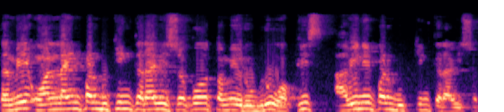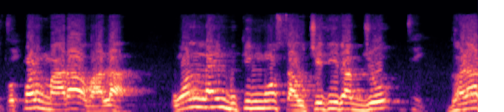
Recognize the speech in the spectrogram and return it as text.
તમે ઓનલાઈન પણ બુકિંગ કરાવી શકો તમે રૂબરૂ ઓફિસ આવીને પણ બુકિંગ કરાવી શકો. પણ મારા વાલા ઓનલાઈન બુકિંગમાં સાવચેતી રાખજો. ઘણા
